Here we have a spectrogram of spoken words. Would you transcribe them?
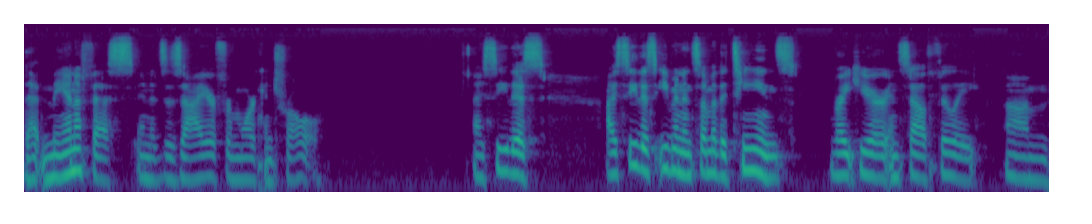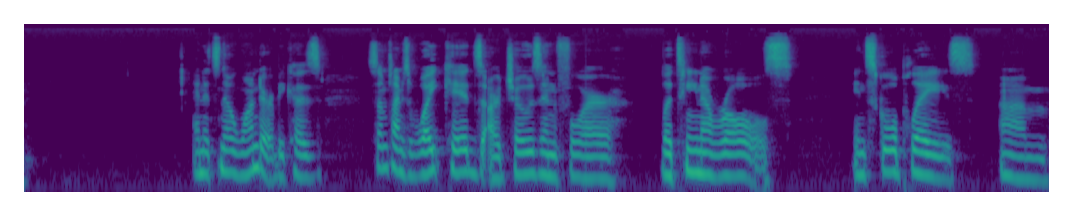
that manifests in a desire for more control i see this i see this even in some of the teens right here in South Philly. Um, and it's no wonder because sometimes white kids are chosen for Latina roles in school plays, um,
